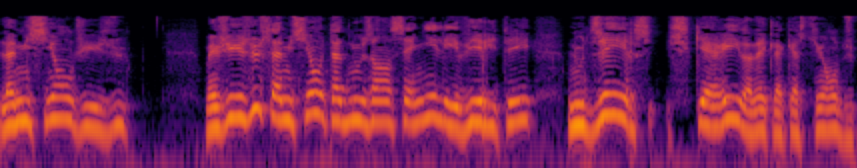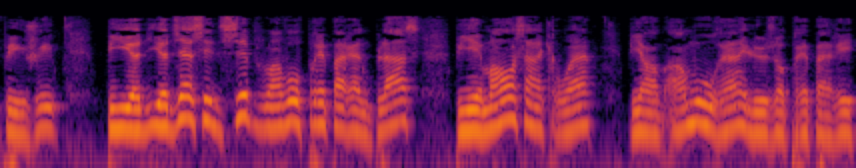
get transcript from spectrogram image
la mission de Jésus. Mais Jésus, sa mission était de nous enseigner les vérités, nous dire ce qui arrive avec la question du péché. Puis il a, dit à ses disciples, je m'en vous préparer une place, puis il est mort la croix, puis en, mourant, il leur a préparé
